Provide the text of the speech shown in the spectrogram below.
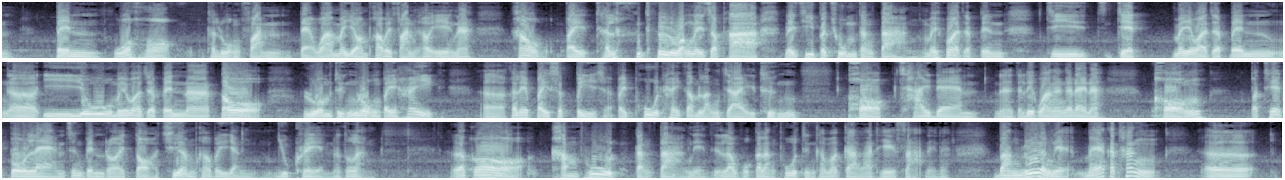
เป็นหัวหอกทะลวงฟัน แต่ว่าไม่ยอมเข้าไปฟันเขาเองนะ เข้าไปทะทะลวงในสภาในที่ประชุมต่างๆ ไม่ว่าจะเป็น G7 ไม่ว่าจะเป็นเอ่อ EU ไม่ว่าจะเป็นนาโตรวมถึงลงไปให้เขาเรียกไปสปีชไปพูดให้กำลังใจถึงขอบชายแดนนะจะเรียกว่างั้นก็ได้นะ ของ ประเทศโปแลนด์ ซึ่งเป็นรอยต่อเชื่อมเข้าไปยังยูเครนนะตัวหลัง แล้วก็คำพูดต่างๆเนี่ยเรากำลังพูดถึงคำว่าการเทศะเนี่ยนะบางเรื่องเนี่ยแม้กระทั่ง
